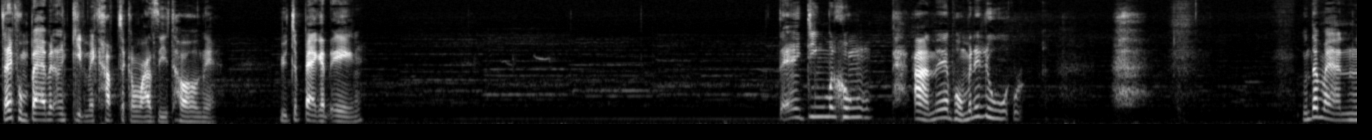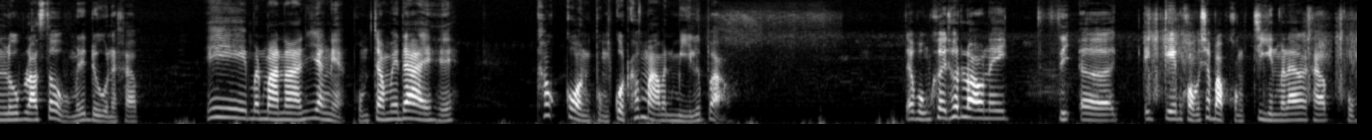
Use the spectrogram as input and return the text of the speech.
จะให้ผมแปลเป็นอังกฤษไหมครับจักรวาลสีทองเนี่ยหรือจะแปลกันเอง แต่จริงมันคงอ่านเนี่ยผมไม่ได้ดูอุลตร้าแมนรูปลอสโซผมไม่ได้ดูนะครับ เอ๊ะมันมานานยังเนี่ย ผมจำไม่ได้เฮ้ เข้าก่อนผมกดเข้ามามันมีหรือเปล่า แต่ผมเคยทดลองในเอ่อไอเกมของฉบับของจีนมาแล้วนะครับ ผม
